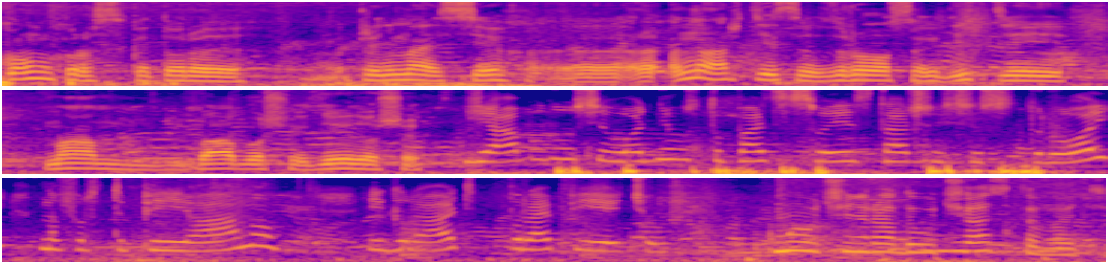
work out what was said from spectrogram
конкурс, который принимает всех э, ну, артистов, взрослых, детей, мам, бабушек, дедушек. Я буду сегодня выступать со своей старшей сестрой на фортепиано, играть про Петю. Мы очень рады участвовать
